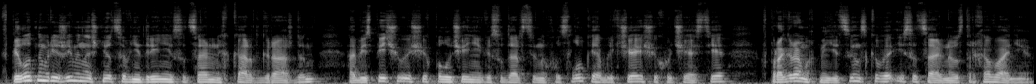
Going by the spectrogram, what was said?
В пилотном режиме начнется внедрение социальных карт граждан, обеспечивающих получение государственных услуг и облегчающих участие в программах медицинского и социального страхования.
